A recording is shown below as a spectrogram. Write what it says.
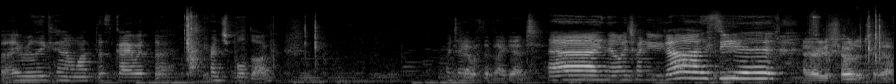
but I really kind of want this guy with the French bulldog. Which The I, guy with the baguette. Ah, I know which one you guys see it. I already showed it to them.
